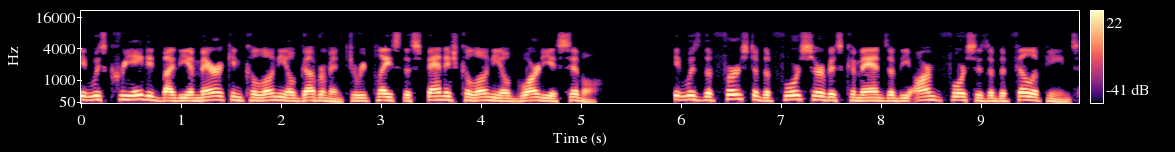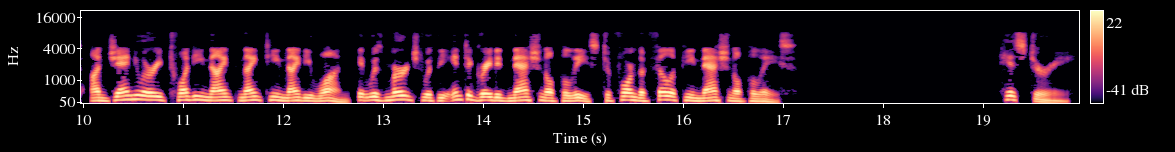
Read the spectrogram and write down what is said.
It was created by the American colonial government to replace the Spanish colonial Guardia Civil. It was the first of the four service commands of the Armed Forces of the Philippines. On January 29, 1991, it was merged with the Integrated National Police to form the Philippine National Police. History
